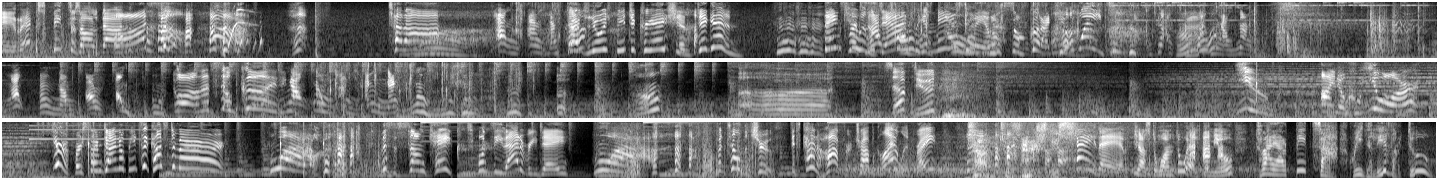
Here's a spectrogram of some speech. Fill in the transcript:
Okay, Rex, pizza's all done. Awesome! Ta-da! Dad's newest pizza creation. Dig in. Thanks, Rex and Dad. totally amazed. Oh, man, looks so good. I can't wait. Oh, that's so good. Huh? Uh, sup, dude? You! I know who you are! You're a first-time Dino Pizza customer! Wow! this is some cake! Don't see that every day. Wow! but tell the truth, it's kind of hot for a tropical island, right? Time to finish this. Hey there, just want to welcome you. Try our pizza. We deliver too.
